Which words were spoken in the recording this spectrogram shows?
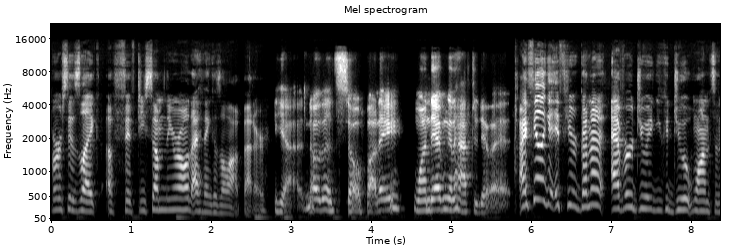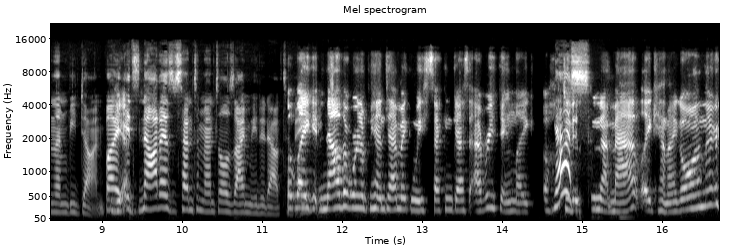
versus like a 50 something year old, I think is a lot better. Yeah, no, that's so funny. One day I'm going to have to do it. I feel like if you're going to ever do it, you could do it once and then be done. But yeah. it's not as sentimental as I made it out to be. but be. like now that we're in a pandemic and we second guess everything, like, ugh, yes. did it seem that Matt? Like, can I go on there?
